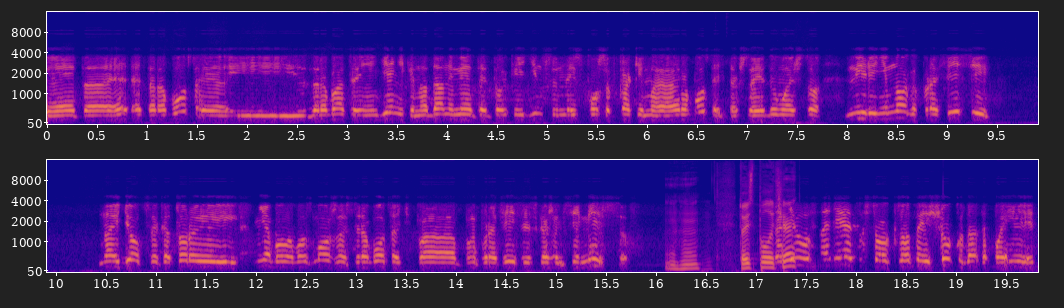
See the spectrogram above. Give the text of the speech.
это, это работа и зарабатывание денег, и на данный момент это только единственный способ, как им э, работать. Так что я думаю, что в мире немного профессий найдется, которые не было возможности работать по, по профессии, скажем, 7 месяцев. Мгм. То есть получается... Хотелось надеяться, что кто-то еще куда-то поедет,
